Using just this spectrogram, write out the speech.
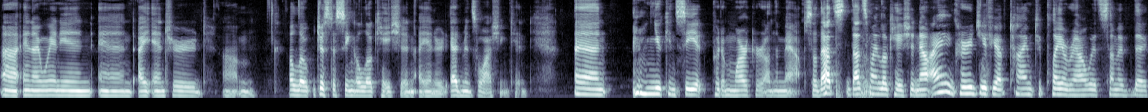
uh, and I went in and I entered um, a just a single location. I entered Edmonds Washington. And you can see it put a marker on the map. So that's that's my location. Now I encourage you if you have time to play around with some of the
